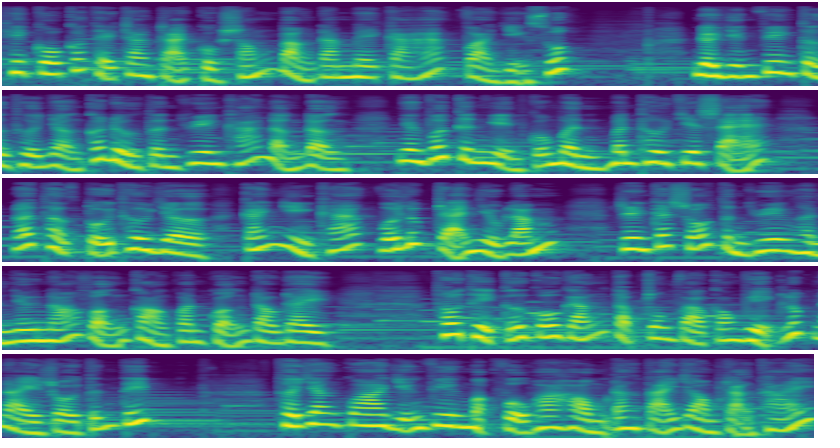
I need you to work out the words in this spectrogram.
khi cô có thể trang trải cuộc sống bằng đam mê ca hát và diễn xuất. Nữ diễn viên từng thừa nhận có đường tình duyên khá lận đận, nhưng với kinh nghiệm của mình, Minh Thư chia sẻ, nói thật tuổi Thư giờ, cái nhìn khác với lúc trẻ nhiều lắm. Riêng cái số tình duyên hình như nó vẫn còn quanh quẩn đâu đây. Thôi thì cứ cố gắng tập trung vào công việc lúc này rồi tính tiếp. Thời gian qua, diễn viên mật vụ Hoa Hồng đăng tải dòng trạng thái,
